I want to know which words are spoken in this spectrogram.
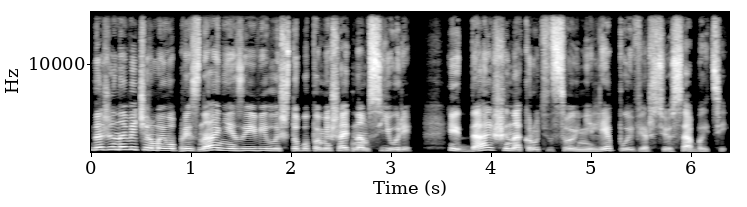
даже на вечер моего признания заявилась, чтобы помешать нам с Юри». И дальше накрутит свою нелепую версию событий.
